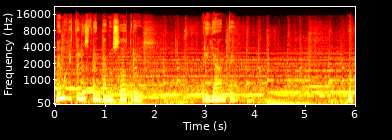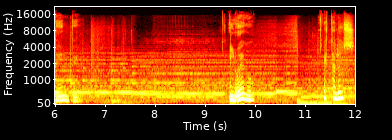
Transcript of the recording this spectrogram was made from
Vemos esta luz frente a nosotros, brillante, potente. Y luego, esta luz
